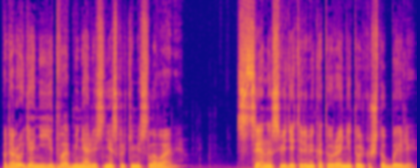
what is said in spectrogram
По дороге они едва обменялись несколькими словами. Сцена, свидетелями которой они только что были,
